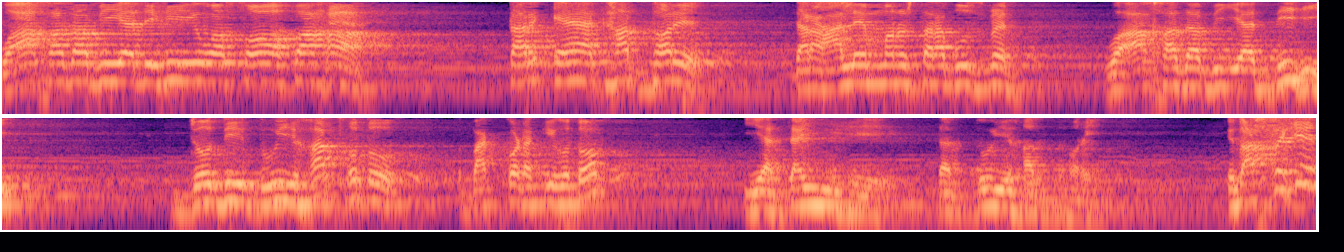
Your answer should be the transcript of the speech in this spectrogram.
ওয়াখাদা বিয়াদিহি ওয়া সাফাহা, তার এক হাত ধরে, যারা আলেম মানুষ তারা বুঝবেন ওয়া আখাদা বিয়াদিহি যদি দুই হাত হতো, বাক্যটা কি হতো? ইয়া দাইহে, তার দুই হাত ধরে। কিন্তু আসছে কি?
